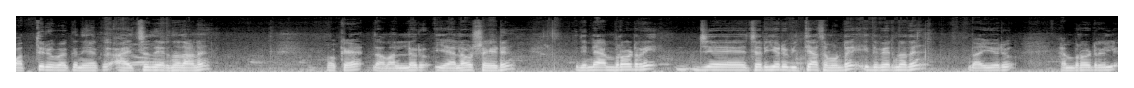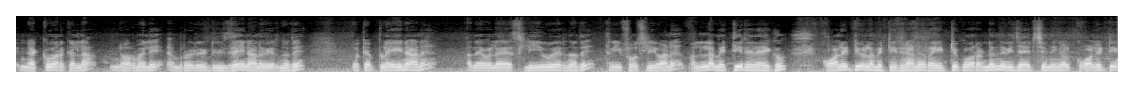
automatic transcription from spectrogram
പത്ത് രൂപയ്ക്ക് നിങ്ങൾക്ക് അയച്ചു തരുന്നതാണ്. ഓക്കെ നല്ലൊരു യെല്ലോ ഷെയ്ഡ് ഇതിന്റെ എംബ്രോയ്ഡറി ചെറിയൊരു വ്യത്യാസമുണ്ട്. ഇത് വരുന്നത് ഈ ഒരു എംബ്രോയ്ഡറിയിൽ നെക്ക് വർക്കല്ല നോർമലി എംബ്രോയ്ഡറി ഡിസൈനാണ് വരുന്നത്. ഇതൊക്കെ പ്ലെയിൻ ആണ്. അതേപോലെ സ്ലീവ് വരുന്നത് ത്രീ ഫോർ സ്ലീവാണ് നല്ല മെറ്റീരിയൽ ആയിരിക്കും. ക്വാളിറ്റിയുള്ള മെറ്റീരിയലാണ് റേറ്റ് കുറഞ്ഞെന്ന് വിചാരിച്ച് നിങ്ങൾ ക്വാളിറ്റി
